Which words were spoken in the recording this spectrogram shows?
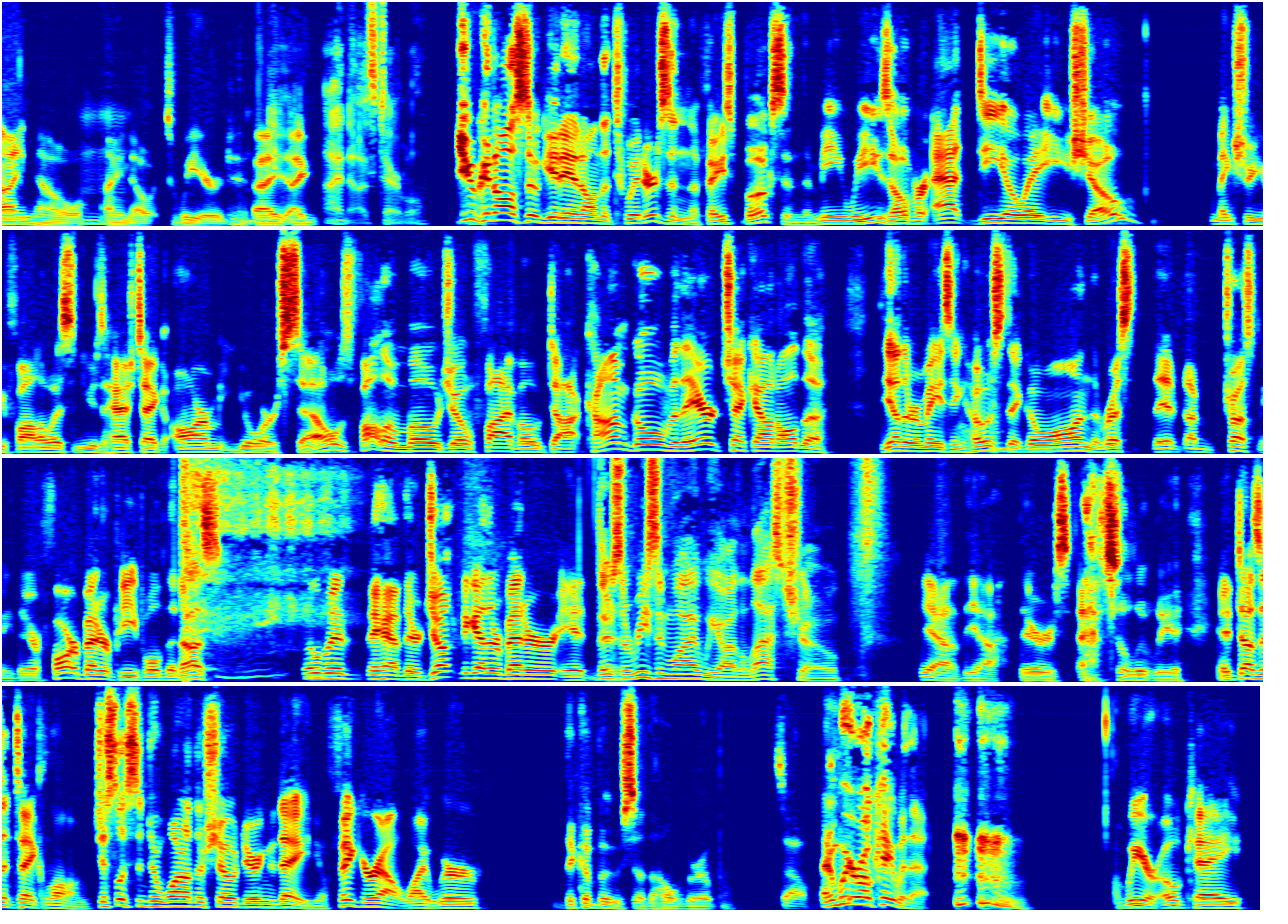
I know. I Mhm. know. It's weird. I, I I know it's terrible. You can also get in on the Twitters and the Facebooks and the MeWe's over at DOAE Show. Make sure you follow us and use the hashtag arm yourselves. Follow mojo50.com. Go over there, check out all the, the other amazing hosts that go on. The rest, they, um, trust me, they're far better people than us. a little bit, they have their junk together better. It, There's a reason why we are the last show. yeah, yeah, there's absolutely. It doesn't take long. Just listen to one other show during the day and you'll figure out why we're the caboose of the whole group. So, and we're okay with that. we are okay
